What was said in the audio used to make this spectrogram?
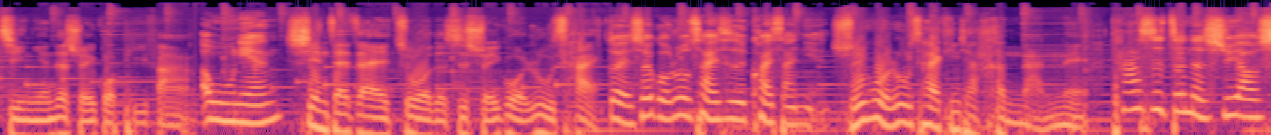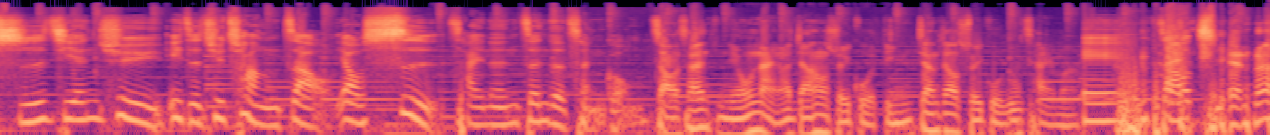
几年的水果批发啊，五年。现在在做的是水果入菜，对，水果入菜是快三年。水果入菜听起来很难呢，它是真的需要时间去一直去创造，要试才能真的成功。早餐牛奶啊加上水果丁，这样叫水果入菜吗？哎，早前呢，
